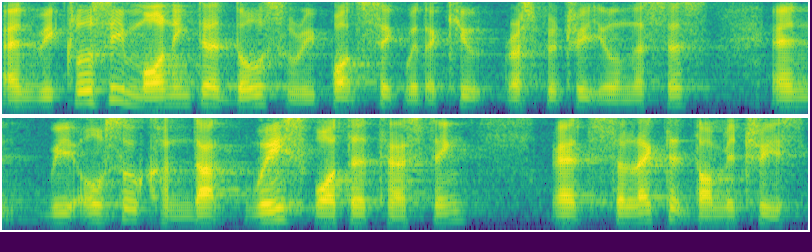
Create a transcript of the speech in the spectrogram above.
and we closely monitor those who report sick with acute respiratory illnesses. And we also conduct wastewater testing at selected dormitories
